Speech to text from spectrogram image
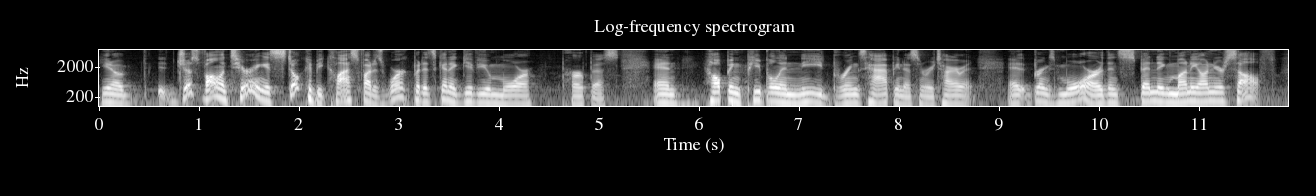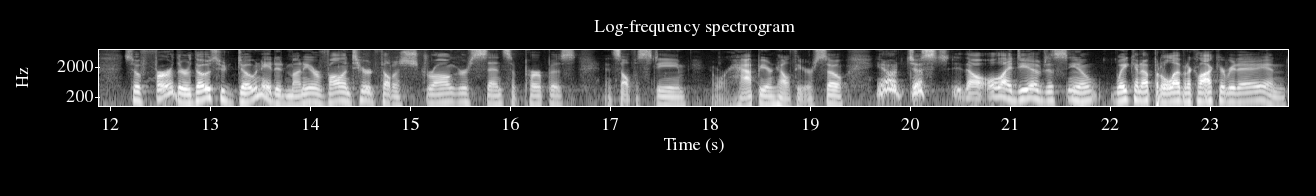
you know, just volunteering is still could be classified as work, but it's going to give you more purpose. And helping people in need brings happiness in retirement. It brings more than spending money on yourself. So, further, those who donated money or volunteered felt a stronger sense of purpose and self esteem and were happier and healthier. So, you know, just the whole idea of just, you know, waking up at 11 o'clock every day and,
